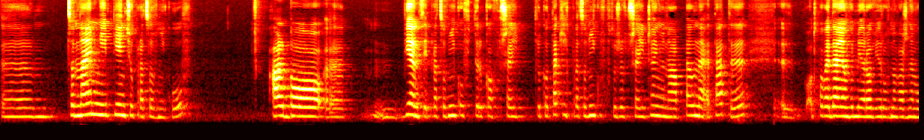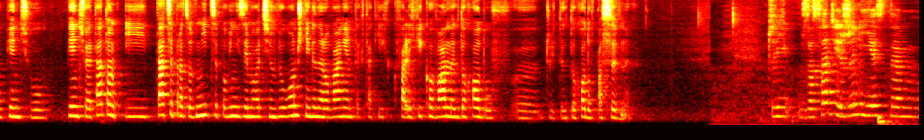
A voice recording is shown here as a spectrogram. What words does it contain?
co najmniej pięciu pracowników albo więcej pracowników, tylko, tylko takich pracowników, którzy w przeliczeniu na pełne etaty y, odpowiadają wymiarowi równoważnemu pięciu, pięciu etatom i tacy pracownicy powinni zajmować się wyłącznie generowaniem tych takich kwalifikowanych dochodów, y, czyli tych dochodów pasywnych. Czyli w zasadzie, jeżeli jestem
